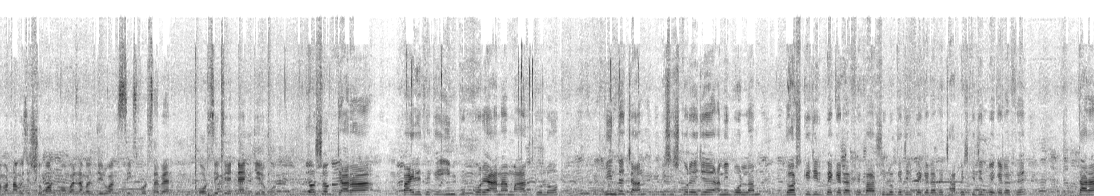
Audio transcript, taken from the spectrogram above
আমার নাম হচ্ছে Suman mobile number zero one six four seven four six eight nine zero four. দর্শক যারা বাইরে থেকে ইম্পোর্ট করে আনা মাছগুলো কিনতে চান বিশেষ করে এই যে আমি বললাম দশ কেজির প্যাকেট আছে বা ষোলো কেজির প্যাকেট আছে ছাব্বিশ কেজির প্যাকেট আছে তারা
